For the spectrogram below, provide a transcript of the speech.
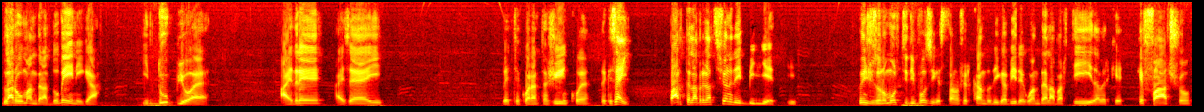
La Roma andrà domenica. Il dubbio è ai 3, ai 6, 20 e 45. Perché sai, parte la prelazione dei biglietti. Quindi ci sono molti tifosi che stanno cercando di capire quando è la partita, perché che faccio?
